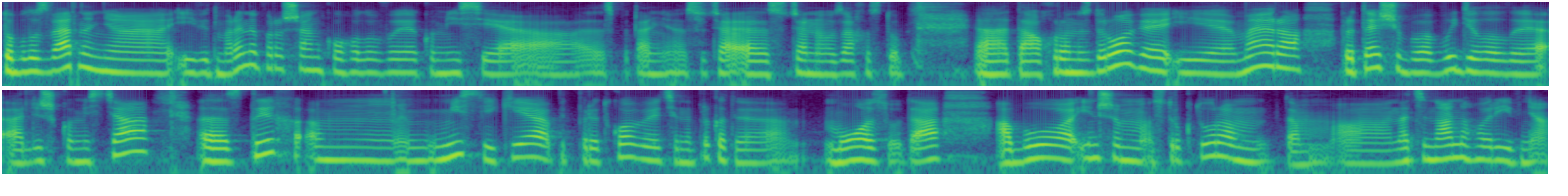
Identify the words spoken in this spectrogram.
то було звернення і від Марини Порошенко, голови комісії е, з питань соціального захисту та охорони здоров'я і мера про те, щоб виділили ліжкомісця з тих місць, які підпорядковуються, наприклад, мозу, да, або іншим структурам там національного рівня.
